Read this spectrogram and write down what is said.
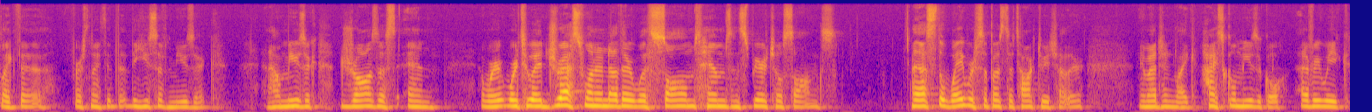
Like the First, night, the, the use of music and how music draws us in. And we're, we're to address one another with psalms, hymns, and spiritual songs. And that's the way we're supposed to talk to each other. Imagine like high school musical every week.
